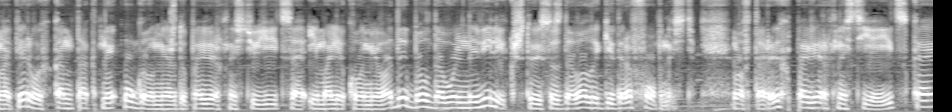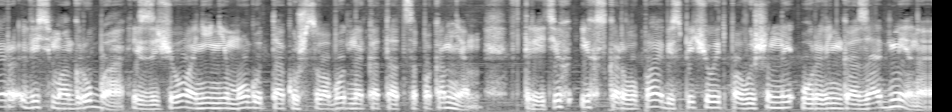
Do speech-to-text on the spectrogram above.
Во-первых, контактный угол между поверхностью яйца и молекулами воды был довольно велик, что и создавало гидрофобность. Во-вторых, поверхность яиц каэр весьма груба, из-за чего они не могут так уж свободно кататься по камням. В-третьих, их скорлупа обеспечивает повышенный уровень газообмена,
